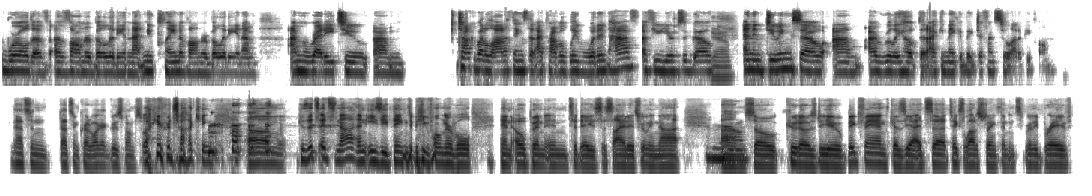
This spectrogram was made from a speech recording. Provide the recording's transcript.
world of, of vulnerability and that new plane of vulnerability. And I'm, I'm ready to, um, talk about a lot of things that I probably wouldn't have a few years ago. Yeah. And in doing so, um, I really hope that I can make a big difference to a lot of people. That's in, that's incredible. I got goosebumps while you were talking, because um, it's it's not an easy thing to be vulnerable and open in today's society. It's really not. No. Um, so kudos to you, big fan. Because yeah, it's uh, it takes a lot of strength and it's really brave.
